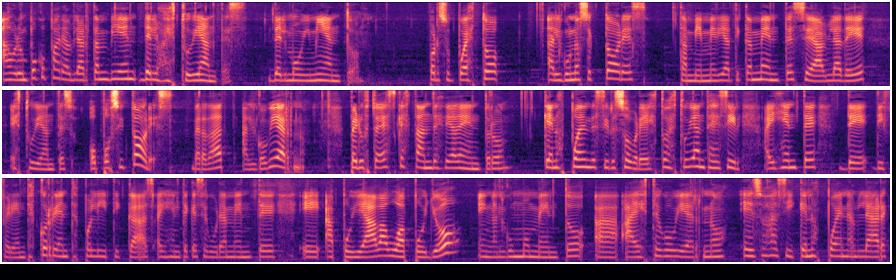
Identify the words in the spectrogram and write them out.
Ahora un poco para hablar también de los estudiantes, del movimiento. Por supuesto, algunos sectores, también mediáticamente, se habla de estudiantes opositores, ¿verdad?, al gobierno. Pero ustedes que están desde adentro, ¿Qué nos pueden decir sobre estos estudiantes? Es decir, hay gente de diferentes corrientes políticas, hay gente que seguramente eh, apoyaba o apoyó en algún momento a, este gobierno. Eso es así que nos pueden hablar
